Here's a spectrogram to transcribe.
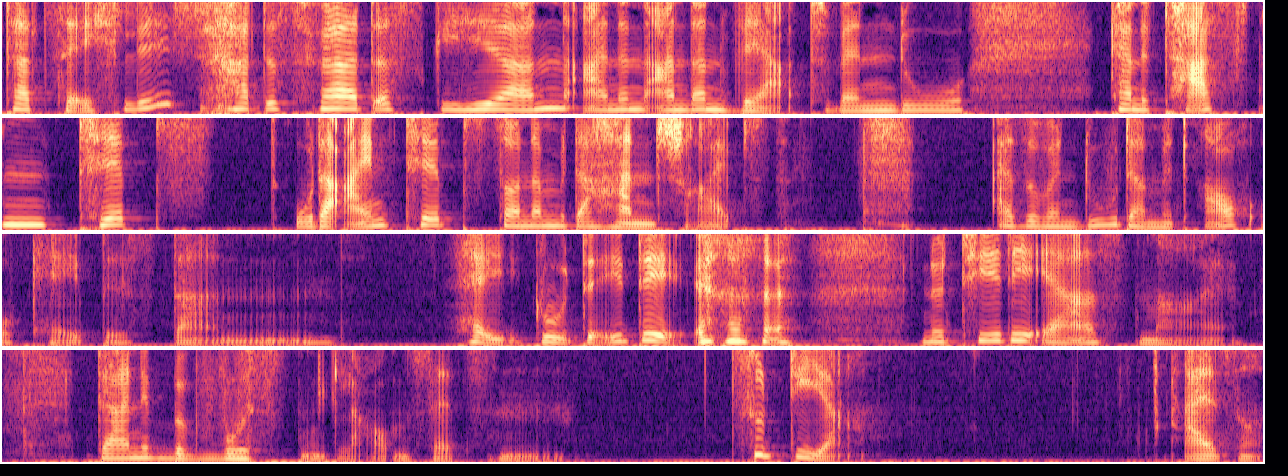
tatsächlich hat es für das Gehirn einen anderen Wert, wenn du keine Tasten tippst oder eintippst, sondern mit der Hand schreibst. Also wenn du damit auch okay bist, dann hey, gute Idee. Notiere dir erstmal deine bewussten Glaubenssätzen zu dir. Also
